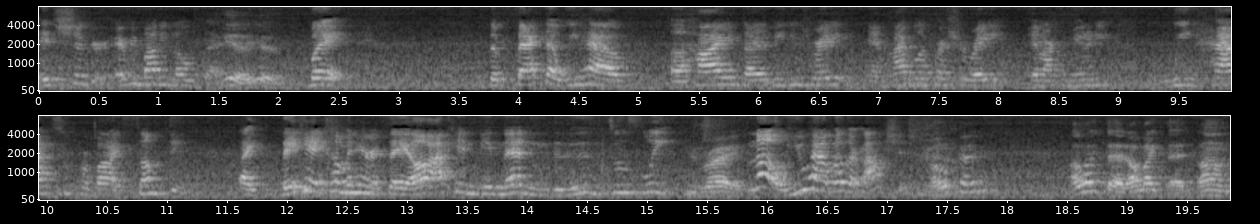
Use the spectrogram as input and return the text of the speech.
it's sugar. Everybody knows that. Yeah, yeah. But the fact that we have a high diabetes rate and high blood pressure rate in our community, we have to provide something. Like they can't come in here and say, "Oh, I couldn't get nothing. This is too sweet." Right. No, you have other options. Okay. I like that. I like that. Um,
